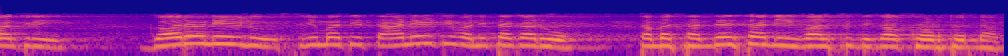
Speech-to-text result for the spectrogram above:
మంత్రి గౌరవనీయులు శ్రీమతి తానేటి వనిత గారు తమ సందేశాన్ని ఇవ్వాల్సిందిగా కోరుతున్నాం.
